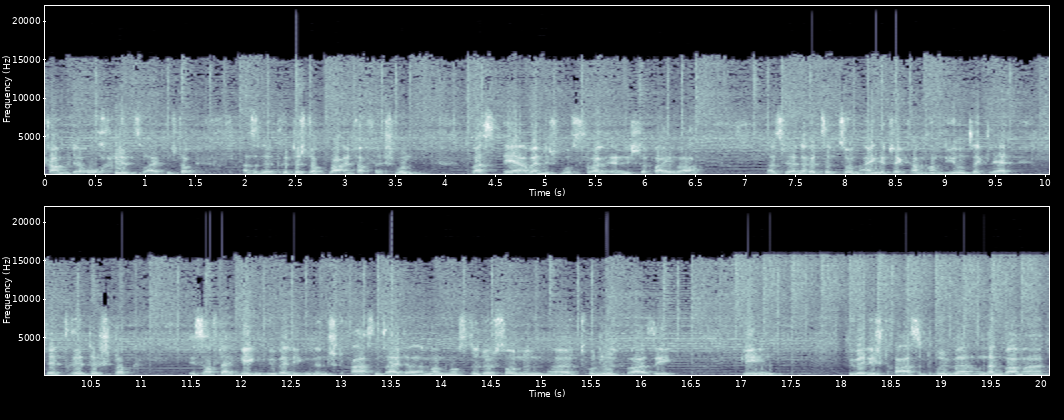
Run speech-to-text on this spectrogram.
Kam wieder hoch in den zweiten Stock. Also der dritte Stock war einfach verschwunden. Was er aber nicht wusste, weil er nicht dabei war, als wir an der Rezeption eingecheckt haben, haben die uns erklärt, der dritte Stock ist auf der gegenüberliegenden Straßenseite. Man musste durch so einen äh, Tunnel quasi gehen, über die Straße drüber und dann war man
